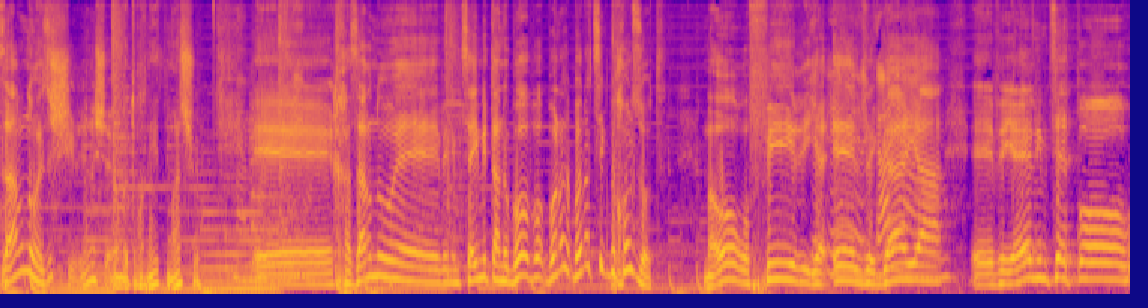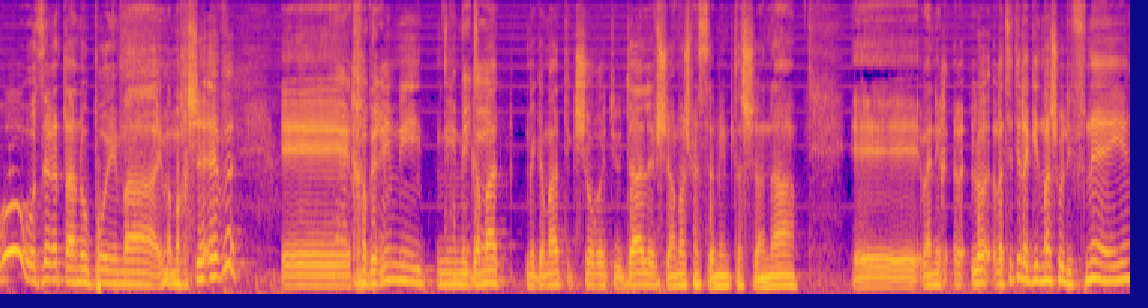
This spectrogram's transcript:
חזרנו, איזה שירים יש היום בתוכנית, משהו. אה, חזרנו אה, ונמצאים איתנו, בואו בוא, בוא, בוא נציג בכל זאת. מאור, אופיר, יעל וגיא. אה, ויעל נמצאת פה, עוזרת לנו פה עם, המחשב. חברים ממגמת מגמת תקשורת י"א, שממש מסיימים את השנה. ואני לא, רציתי להגיד משהו לפני,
